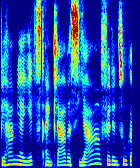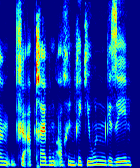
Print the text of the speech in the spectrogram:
Wir haben ja jetzt ein klares Ja für den Zugang für Abtreibung auch in Regionen gesehen,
